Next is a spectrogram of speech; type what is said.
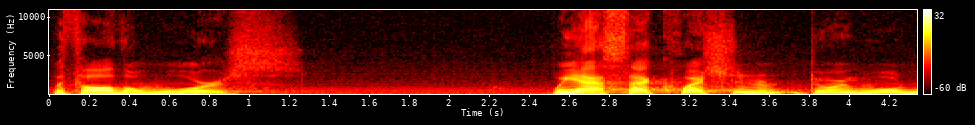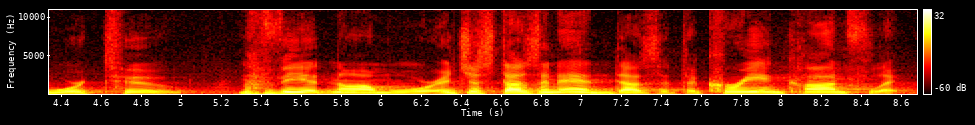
with all the wars? We asked that question during World War II the Vietnam War. It just doesn't end, does it? The Korean conflict.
